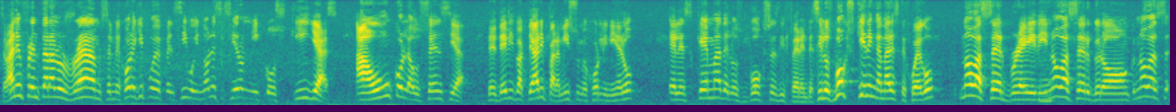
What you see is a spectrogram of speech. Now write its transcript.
se van a enfrentar a los Rams, el mejor equipo defensivo, y no les hicieron ni cosquillas, aún con la ausencia de David Bakhtiari, para mí su mejor liniero, el esquema de los Bucks es diferente. Si los Bucks quieren ganar este juego, no va a ser Brady, no va a ser Gronk, no va a ser,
